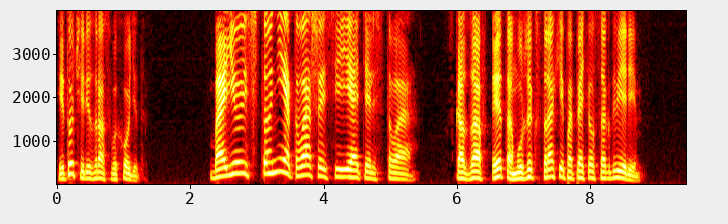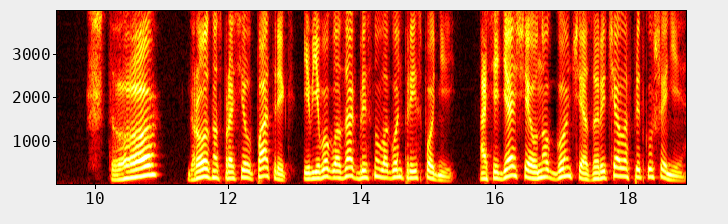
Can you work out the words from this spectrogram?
и то через раз выходит. «Боюсь, что нет, ваше сиятельство!» Сказав это, мужик в страхе попятился к двери. «Что?» Грозно спросил Патрик, и в его глазах блеснул огонь преисподней. А сидящая у ног гончая зарычала в предвкушении.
